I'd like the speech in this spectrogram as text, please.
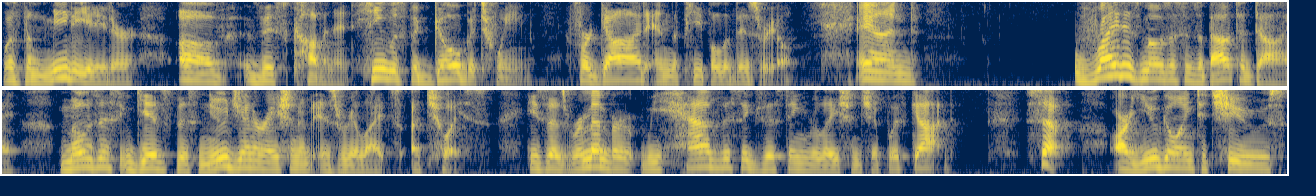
was the mediator of this covenant. He was the go between for God and the people of Israel. And right as Moses is about to die, Moses gives this new generation of Israelites a choice. He says, Remember, we have this existing relationship with God. So, are you going to choose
